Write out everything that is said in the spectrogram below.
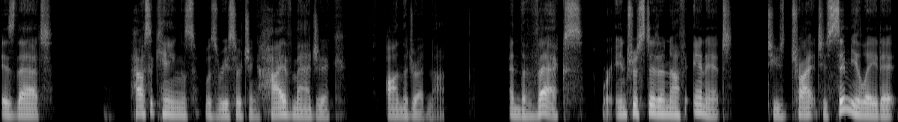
is that House of Kings was researching hive magic on the Dreadnought, and the Vex were interested enough in it to try to simulate it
